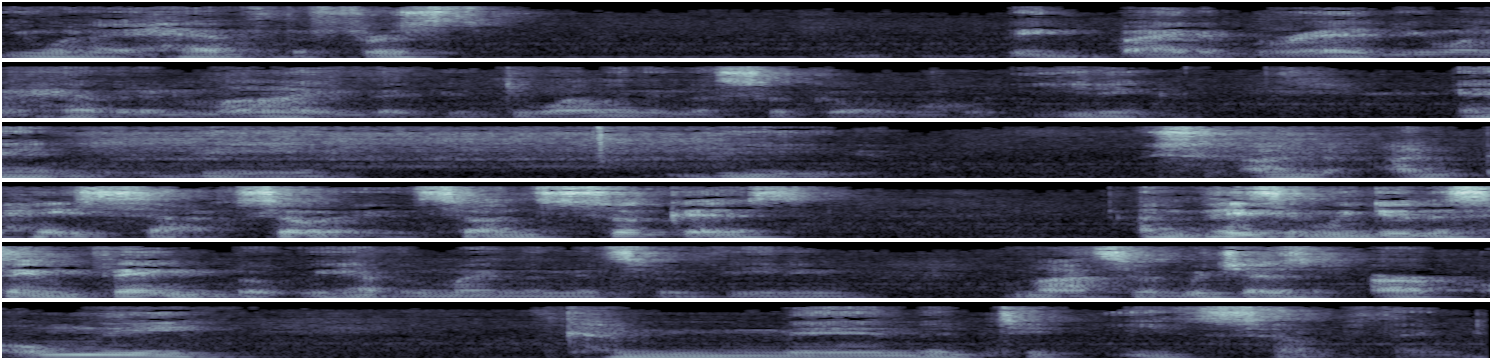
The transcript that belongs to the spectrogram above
you want to have the first big bite of bread, you want to have it in mind that you're dwelling in the sukkah while eating. And the the on, on Pesach, so so on Sukkot, on Pesach we do the same thing, but we have in mind the mitzvah of eating matzah, which is our only commandment to eat something.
